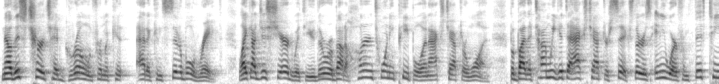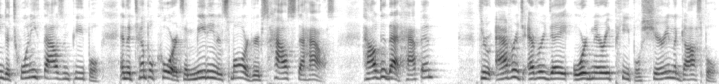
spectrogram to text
Now, this church had grown from a, at a considerable rate. Like I just shared with you, there were about 120 people in Acts chapter 1. But by the time we get to Acts chapter 6, there is anywhere from 15 to 20,000 people in the temple courts and meeting in smaller groups, house to house. How did that happen? through average, everyday, ordinary people sharing the gospel,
